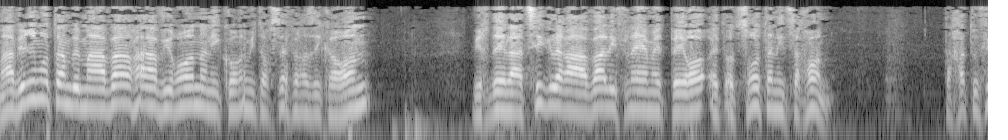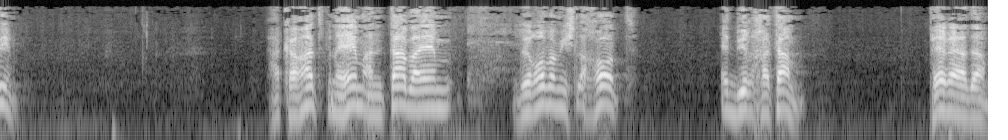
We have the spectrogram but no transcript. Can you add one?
מעבירים אותם במעבר האווירון, אני קורא מתוך ספר הזיכרון, בכדי להציג לראווה לפניהם את, פירו, את אוצרות הניצחון, את החטופים. הכרת פניהם ענתה בהם ברוב המשלחות את ברכתם, פרא אדם.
